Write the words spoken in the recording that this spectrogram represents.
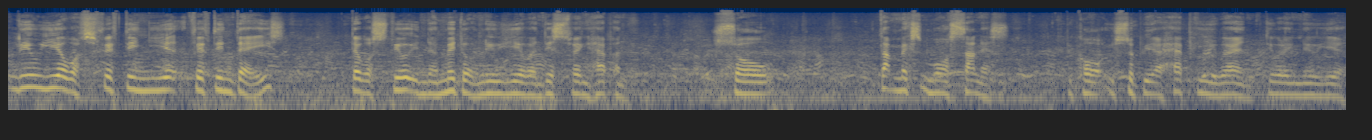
New Year was 15 year 15 days. That was still in the middle of New Year when this thing happened. So that makes more sadness because it should be a happy event during New Year.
